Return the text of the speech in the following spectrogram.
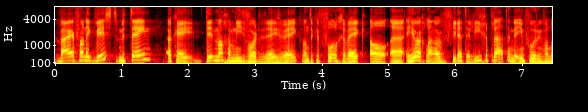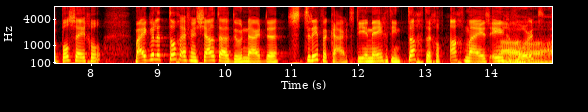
waarvan ik wist meteen, oké, dit mag hem niet worden deze week. Want ik heb vorige week al eh, heel erg lang over filatelie gepraat en de invoering van de postzegel. Maar ik wil het toch even een shout-out doen naar de strippenkaart die in 1980 op 8 mei is ingevoerd. Oh.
